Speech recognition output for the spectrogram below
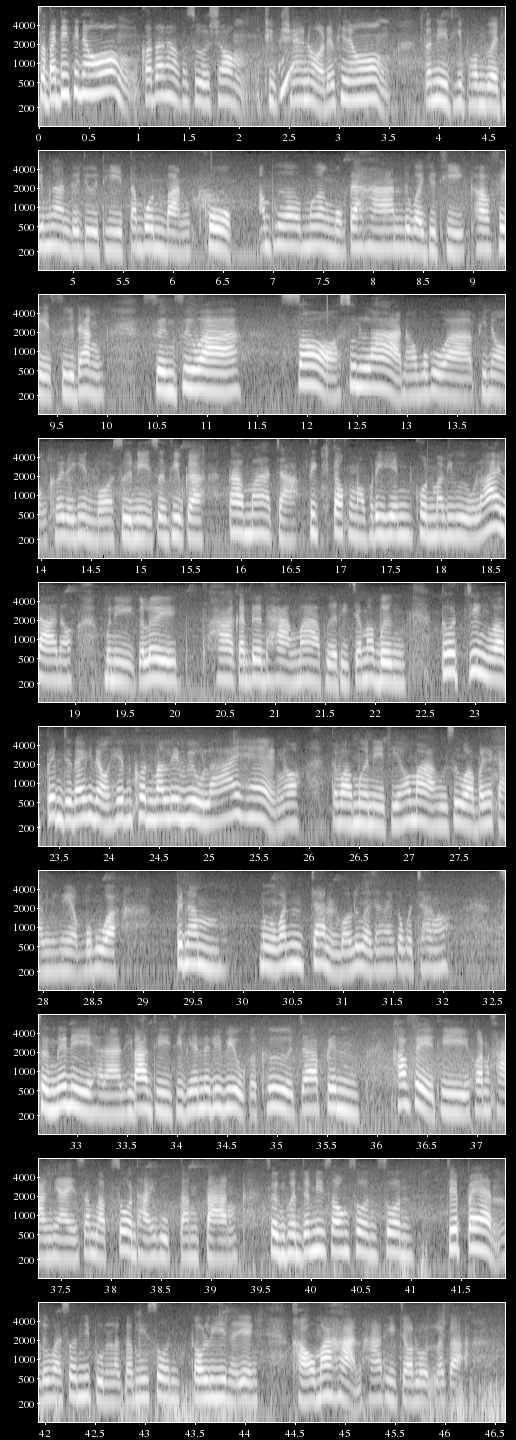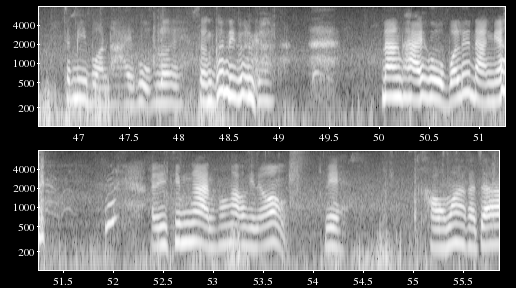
สวัสดีพี่น้องก็ต้อนรับเข้าสู่ช่องทิปแชนอลด้วยพี่น้อง ตอนนี้ที่พร้อมด้วยทีมงานก็อยู่ที่ตำบลบานโคกอำเภอเมืองมุกดาหารหรือว่าอยู่ที่คาเฟ่ซื้อดังซึ่งชื่อว่าซ่อซุนล่าเนาะบ่ฮู้ว่าพี่น้องเคยได้ยินบ่ซื้อนี่ซึ่งทิปก็ตามมาจาก TikTok เนาะพอดีเห็นคนมารีวิวหลายๆเนาะมื้อนี้ก็เลยพากันเดินทางมาเพื่อที่จะมาเบิงตัวจริงว่าเป็นจังได๋พี่น้องเห็นคนมารีวิวหลายแห่งเนาะแต่ว่ามื้อนี้ที่เฮามารู้สึกว่าบรรยากาศเงียบๆบ่ฮู้ว่า ไปนำมือวันจันทร์บ่หรือว่าจังไดก็บ่จักเนาะซึ่งในนี้หั้นนะที่ตามที่ที่เพนได้รีวิวก็คือ จะเป็นคาเฟ่ที่ค่อนข้างใหญ่สำหรับโซนถ่ายรูปต่างๆ ซึ่งเพิ่นจะมีสองโซนโซนเจแปนหรือว่าโซนญี่ปุ่นแล้วก็มีโซนเกาหลีนั่นเอง เขามาหารห้าทีจอดรถแล้วก็จะมีบอนถ่ายรูปเลย ซึ่งตอนนี้เพิ่นก็นางถ่ายรูปบ่หรือนางยังอันนี้ทีมงานของเราพี่น้องนี่เขามาก็จะ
